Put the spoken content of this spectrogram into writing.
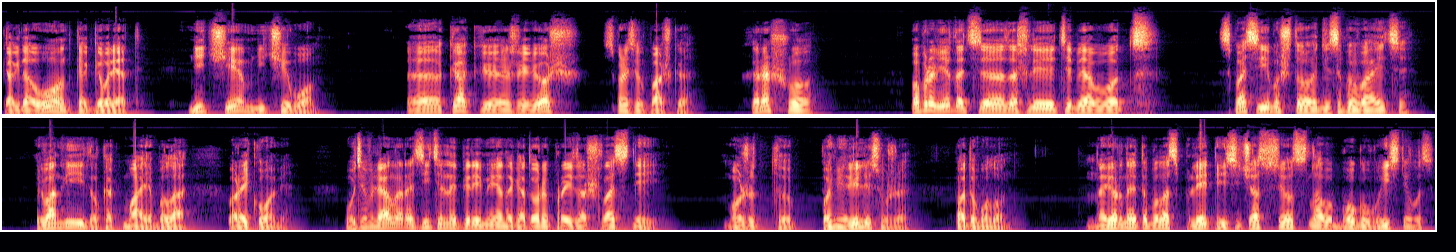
когда он, как говорят, ничем ничего. «Э, «Как э, живешь?» – спросил Пашка. «Хорошо. Попроведать э, зашли тебя вот...» «Спасибо, что не забываете». Иван видел, как Майя была в райкоме. Удивляла разительная перемена, которая произошла с ней. «Может, Помирились уже, подумал он. Наверное, это была сплетня, и сейчас все, слава богу, выяснилось.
